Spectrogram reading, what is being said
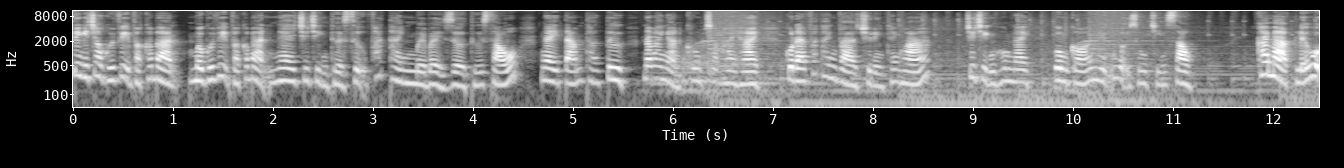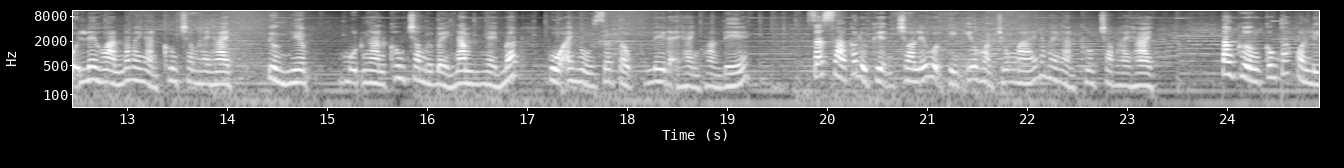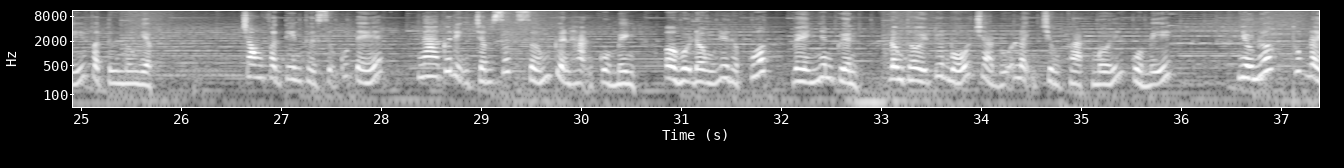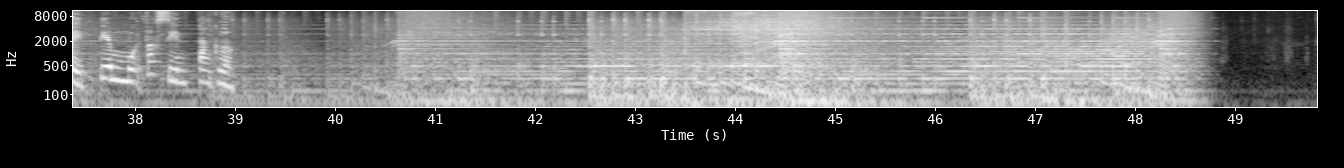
Xin kính chào quý vị và các bạn. Mời quý vị và các bạn nghe chương trình thời sự phát thanh 17 giờ thứ 6 ngày 8 tháng 4 năm 2022 của Đài Phát thanh và Truyền hình Thanh Hóa. Chương trình hôm nay gồm có những nội dung chính sau. Khai mạc lễ hội Lê Hoàn năm 2022, tưởng niệm 1017 năm ngày mất của anh hùng dân tộc Lê Đại Hành Hoàng đế. Sẵn sàng các điều kiện cho lễ hội tình yêu Hòn Châu Mái năm 2022. Tăng cường công tác quản lý vật tư nông nghiệp. Trong phần tin thời sự quốc tế, Nga quyết định chấm dứt sớm quyền hạn của mình ở Hội đồng Liên Hợp Quốc về nhân quyền, đồng thời tuyên bố trả đũa lệnh trừng phạt mới của Mỹ. Nhiều nước thúc đẩy tiêm mũi vaccine tăng cường.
